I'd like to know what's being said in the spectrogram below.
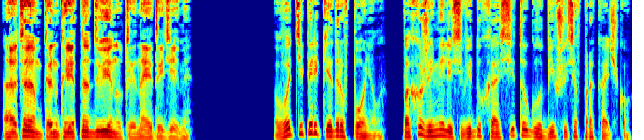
А там конкретно двинутые на этой теме». Вот теперь Кедров понял. Похоже, имелись в виду хаоситы, углубившиеся в прокачку.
